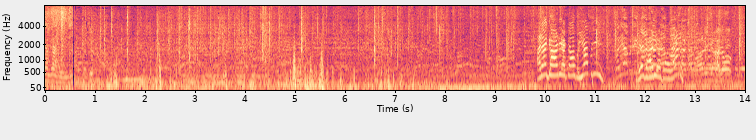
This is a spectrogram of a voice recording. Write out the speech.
हाँ गा रही है। अरे गाड़ी हटाओ भैया अपनी। ये गाड़ी हटाओ यार।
